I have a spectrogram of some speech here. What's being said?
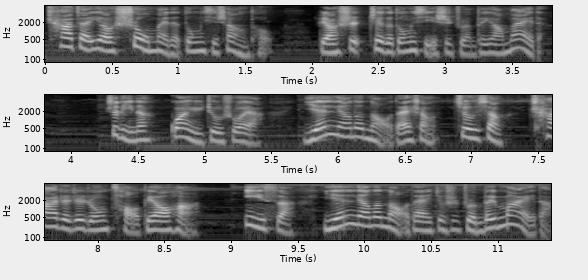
插在要售卖的东西上头，表示这个东西是准备要卖的。这里呢，关羽就说呀，颜良的脑袋上就像插着这种草标哈，意思啊，颜良的脑袋就是准备卖的。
